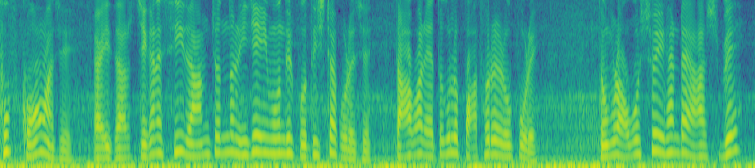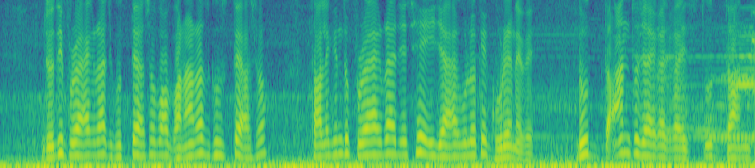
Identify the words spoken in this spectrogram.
খুব কম আছে। এই তার যেখানে শ্রী রামচন্দ্র নিজে এই মন্দির প্রতিষ্ঠা করেছে, তা আবার এতগুলো পাথরের ওপরে তোমরা অবশ্যই এখানটায় আসবে। যদি প্রয়াগরাজ ঘুরতে আসো বা বানারস ঘুরতে আসো, তাহলে কিন্তু প্রয়াগরাজ এসে এই জায়গাগুলোকে ঘুরে নেবে। দুর্দান্ত জায়গা গাইস দুর্দান্ত।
